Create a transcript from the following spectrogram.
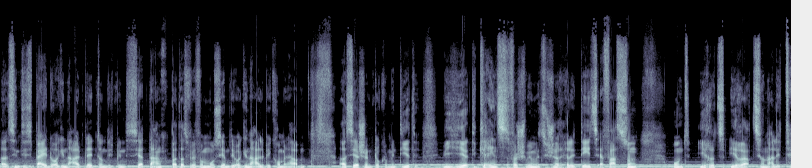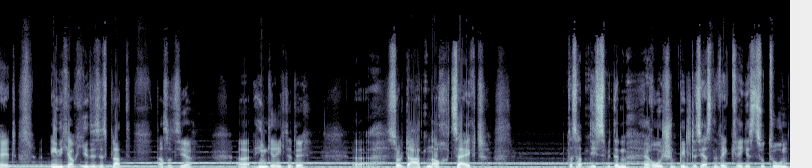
äh, sind diese beiden Originalblätter und ich bin sehr dankbar, dass wir vom Museum die Originale bekommen haben, äh, sehr schön dokumentiert, wie hier die Grenzen verschwimmen zwischen Realitätserfassung und Irrationalität. Ähnlich auch hier dieses Blatt, das uns hier äh, hingerichtete Soldaten auch zeigt. Das hat nichts mit dem heroischen Bild des Ersten Weltkrieges zu tun,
